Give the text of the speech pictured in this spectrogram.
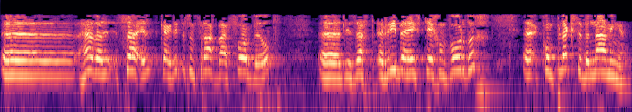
Uh, kijk dit is een vraag bijvoorbeeld. Uh, die zegt, Ribe heeft tegenwoordig uh, complexe benamingen.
